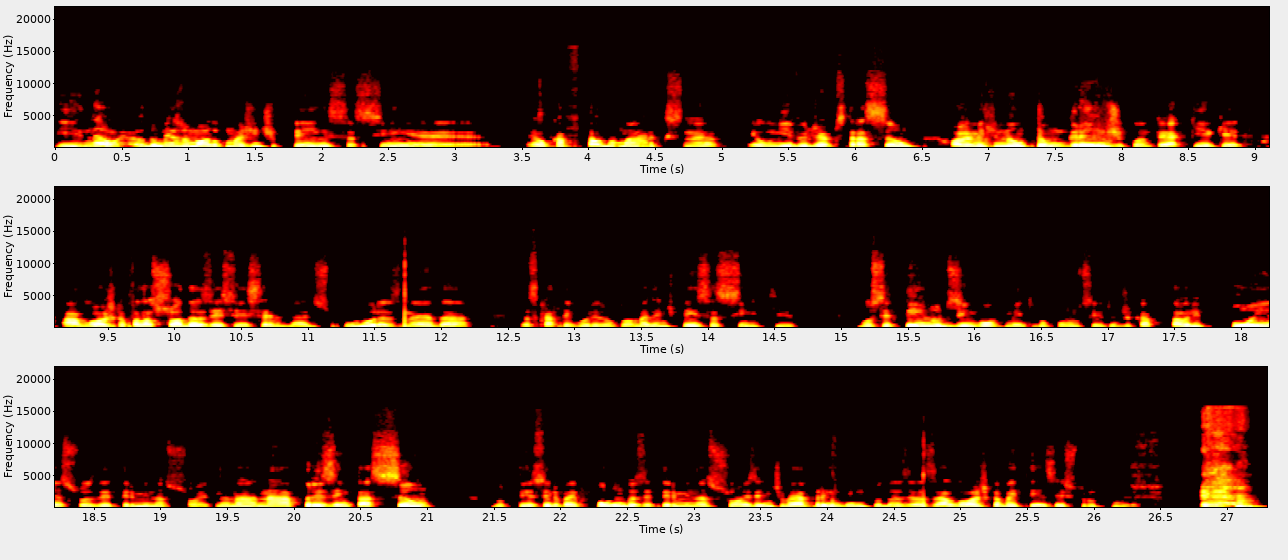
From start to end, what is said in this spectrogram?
E não, é do mesmo modo como a gente pensa, assim, é, é o capital do Marx, né? É um nível de abstração, obviamente não tão grande quanto é aqui, que a lógica fala só das essencialidades puras, né? Da, das categorias ontológicas, mas a gente pensa assim que você tem no desenvolvimento do conceito de capital, ele põe as suas determinações. Né? Na, na, apresentação do texto, ele vai pondo as determinações e a gente vai uhum. aprendendo todas elas. A lógica vai ter essa estrutura.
